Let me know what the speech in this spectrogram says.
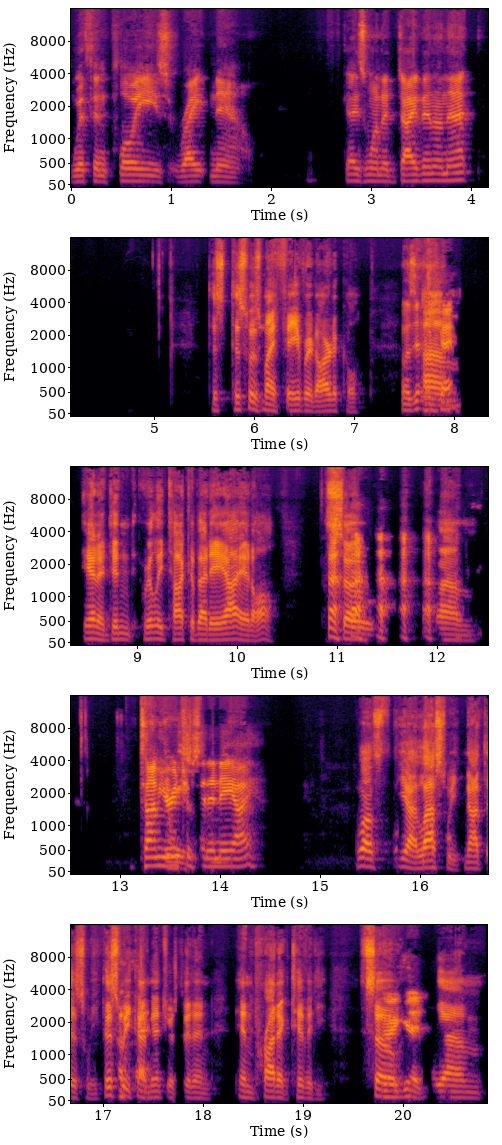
with employees right now. You guys want to dive in on that? This this was my favorite article. Was it okay? Um, and it didn't really talk about AI at all. So, um, Tom, you're was, interested in AI? Well, yeah, last week, not this week. This week, I'm interested in in productivity. So, very good. Um,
